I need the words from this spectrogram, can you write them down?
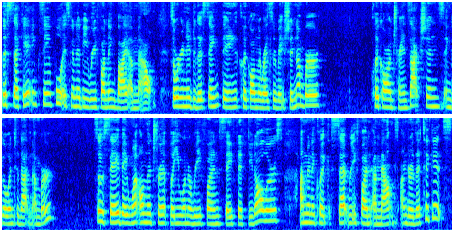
The second example is going to be refunding by amount. So we're going to do the same thing, click on the reservation number, click on transactions, and go into that number. So say they went on the trip, but you want to refund, say $50. I'm going to click set refund amounts under the tickets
